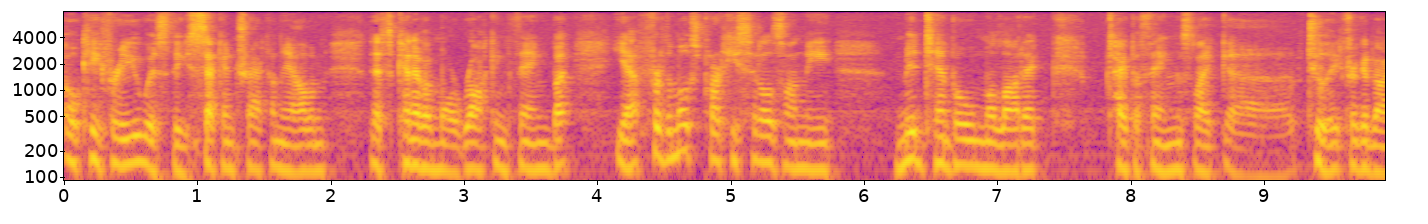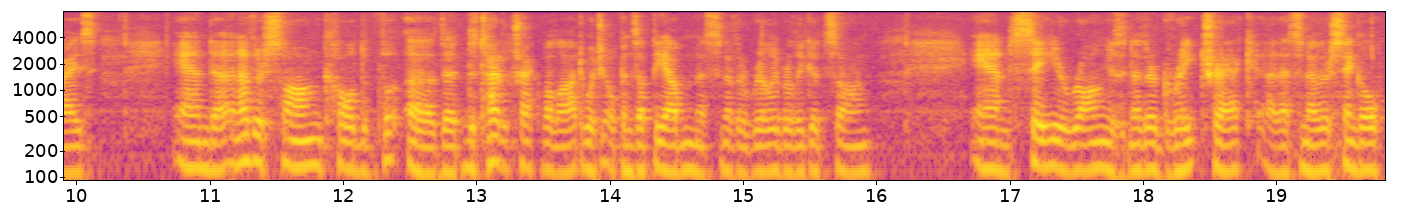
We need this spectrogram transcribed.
"Okay for You" is the second track on the album. That's kind of a more rocking thing. But yeah, for the most part, he settles on the mid-tempo melodic type of things, like "Too Late for Goodbyes." And another song called the the title track "Valotte," which opens up the album. That's another really really good song and Say You're Wrong is another great track. Uh, that's another single.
